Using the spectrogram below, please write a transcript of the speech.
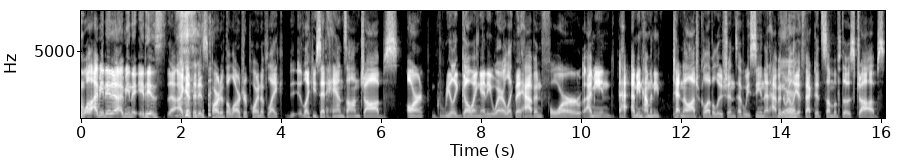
well, I mean, it. I mean, it is. I guess it is part of the larger point of like, like you said, hands-on jobs aren't really going anywhere like they haven't for I mean I mean how many technological evolutions have we seen that haven't Yeah. really affected some of those jobs?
